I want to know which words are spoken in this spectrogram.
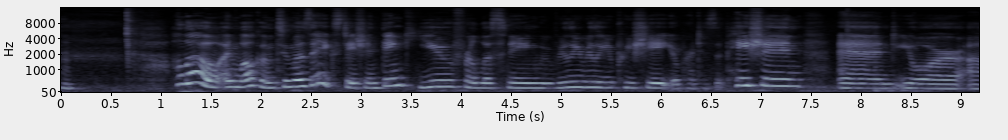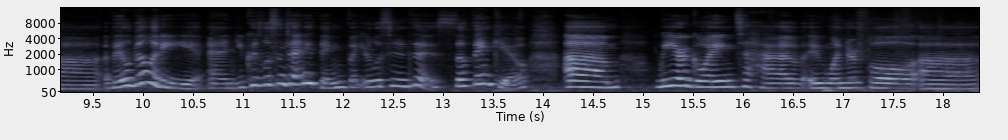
Hello and welcome to Mosaic Station. Thank you for listening. We really, really appreciate your participation and your uh, availability. And you could listen to anything, but you're listening to this. So thank you. Um, we are going to have a wonderful, uh,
